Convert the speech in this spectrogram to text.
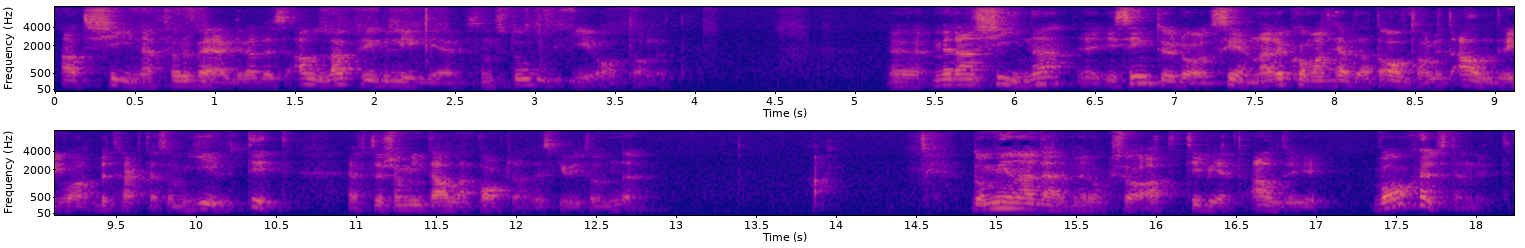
att Kina förvägrades alla privilegier som stod i avtalet. Eh, medan Kina eh, i sin tur då senare kom att hävda att avtalet aldrig var att betrakta som giltigt eftersom inte alla parter hade skrivit under. De menar därmed också att Tibet aldrig var självständigt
